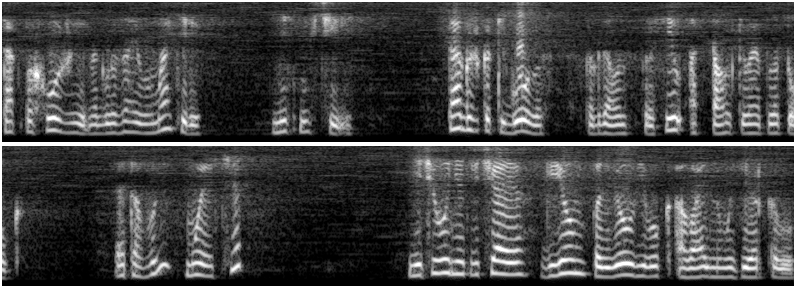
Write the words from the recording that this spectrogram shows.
так похожие на глаза его матери, — не смягчились. Так же, как и голос, когда он спросил, отталкивая платок. «Это вы, мой отец?» Ничего не отвечая, Гийом подвел его к овальному зеркалу,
